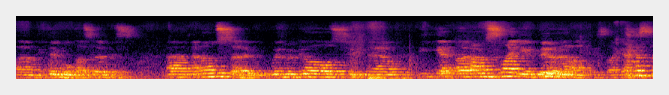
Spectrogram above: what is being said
um, if they want that service. Um, and also, with regards to now, yeah, I, I'm slightly a bit of an anarchist, I guess,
